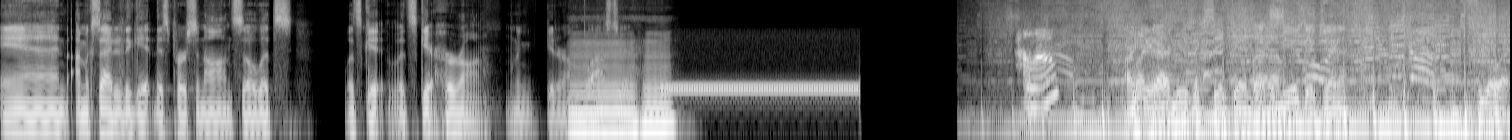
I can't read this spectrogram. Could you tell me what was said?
And I'm excited to get this person on. So let's let's get let's get her on. I'm gonna get her on blast here. mhm. Hello? Are Let you there? that music sink in. Let Jenna. the music, Jenna. Feel it.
